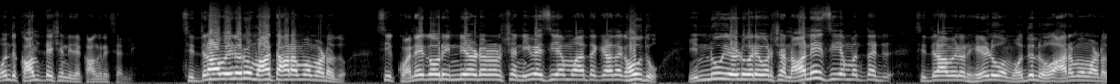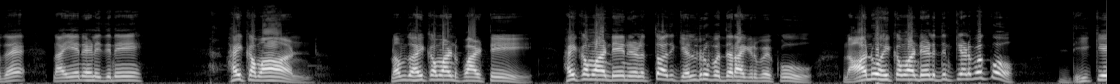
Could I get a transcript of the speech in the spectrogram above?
ಒಂದು ಕಾಂಪಿಟೇಷನ್ ಇದೆ ಕಾಂಗ್ರೆಸ್ಸಲ್ಲಿ. ಸಿದ್ದರಾಮಯ್ಯನವರು ಮಾತು ಆರಂಭ ಮಾಡೋದು. ಸಿ, ಕೊನೆಗೌರು ಇನ್ನೆರಡು ವರ್ಷ ನೀವೇ ಸಿ ಅಂತ ಕೇಳಿದಾಗ ಹೌದು. ಇನ್ನೂ ಎರಡೂವರೆ ವರ್ಷ ನಾನೇ ಸಿ ಎಂ ಅಂತ ಸಿದ್ದರಾಮಯ್ಯವ್ರು ಹೇಳುವ ಮೊದಲು ಆರಂಭ ಮಾಡೋದೆ, ನಾ ಏನು ಹೇಳಿದ್ದೀನಿ? ಹೈಕಮಾಂಡ್. ನಮ್ಮದು ಹೈಕಮಾಂಡ್ ಪಾರ್ಟಿ. ಹೈಕಮಾಂಡ್ ಏನು ಹೇಳುತ್ತೋ ಅದಕ್ಕೆ ಎಲ್ಲರೂ ಬದ್ಧರಾಗಿರಬೇಕು. ನಾನು ಹೈಕಮಾಂಡ್ ಹೇಳಿದ್ದನ್ನು ಕೇಳಬೇಕು. ಡಿ ಕೆ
